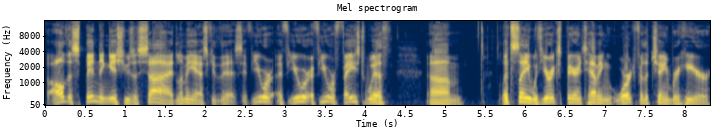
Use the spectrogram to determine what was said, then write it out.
all the spending issues aside, let me ask you this: if you were if you were if you were faced with um, let's say with your experience having worked for the chamber here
